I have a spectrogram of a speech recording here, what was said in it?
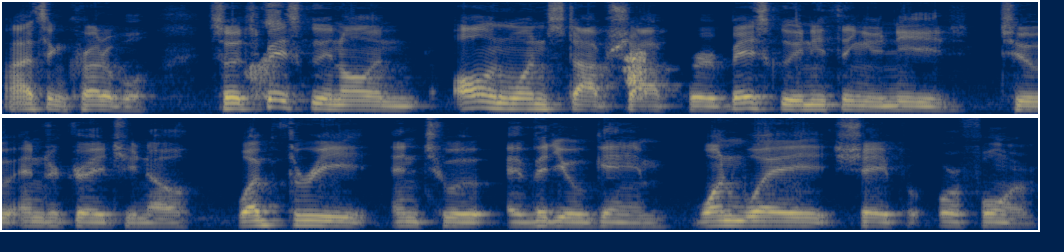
that's incredible. So it's basically an all in all in one stop shop for basically anything you need to integrate, you know, Web3 into a, a video game, one way, shape, or form.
